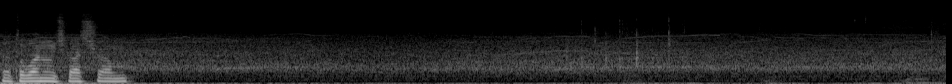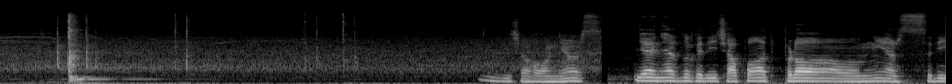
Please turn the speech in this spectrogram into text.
Sotto Van uno ci lasciamo Diciamo Honors Ja, njerës nuk e di që apat, pra njerës se di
